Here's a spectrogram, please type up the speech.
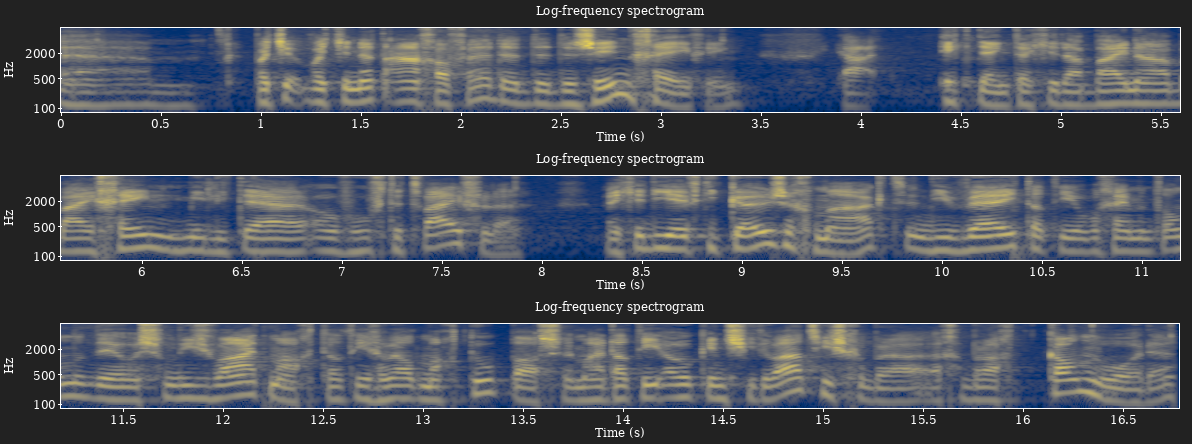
um, wat, je, wat je net aangaf, hè, de, de, de zingeving. Ja, ik denk dat je daar bijna bij geen militair over hoeft te twijfelen. Weet je, die heeft die keuze gemaakt en die weet dat hij op een gegeven moment onderdeel is van die zwaardmacht, dat hij geweld mag toepassen, maar dat hij ook in situaties gebracht kan worden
